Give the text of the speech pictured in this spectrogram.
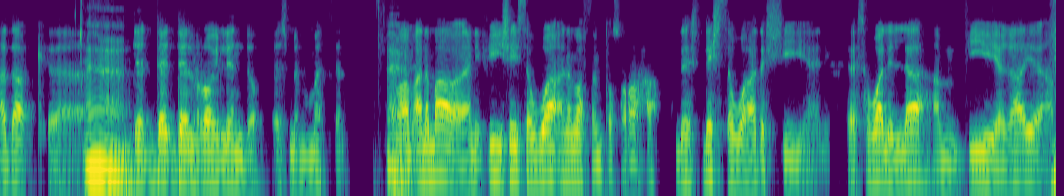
هذاك آه. ديلروي ليندو اسم الممثل. تمام؟ أنا ما يعني في شيء سواه أنا ما فهمته صراحة. ليش ليش سوى هذا الشيء يعني؟ سواه لله أم في غاية أم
